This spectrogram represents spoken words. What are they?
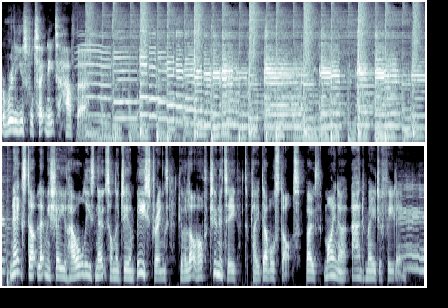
A really useful technique to have there. Next up, let me show you how all these notes on the G and B strings give a lot of opportunity to play double stops, both minor and major feeling.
